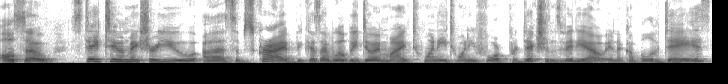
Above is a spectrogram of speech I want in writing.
Also, stay tuned. Make sure you uh, subscribe because I will be doing my 2024 predictions video in a couple of days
